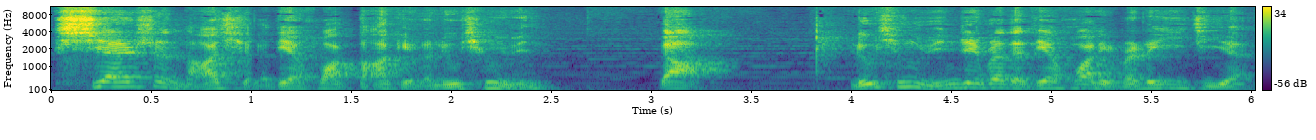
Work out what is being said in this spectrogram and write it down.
先是拿起了电话打给了刘青云，啊，刘青云这边在电话里边这一接，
